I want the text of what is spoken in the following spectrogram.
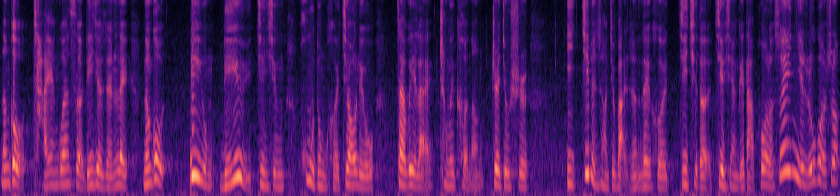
能够察言观色、理解人类，能够利用俚语进行互动和交流，在未来成为可能。这就是。你基本上就把人类和机器的界限给打破了。所以你如果说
